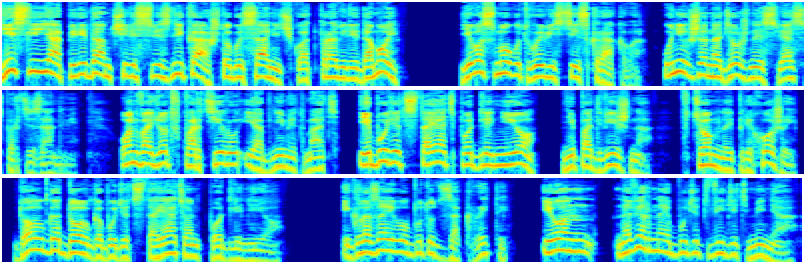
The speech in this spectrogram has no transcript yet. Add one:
Если я передам через связняка, чтобы Санечку отправили домой, его смогут вывести из Кракова. У них же надежная связь с партизанами. Он войдет в квартиру и обнимет мать, и будет стоять подле нее, неподвижно, в темной прихожей, долго-долго будет стоять он подле нее. И глаза его будут закрыты, и он, наверное, будет видеть меня.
